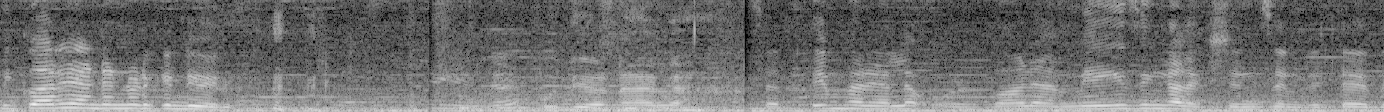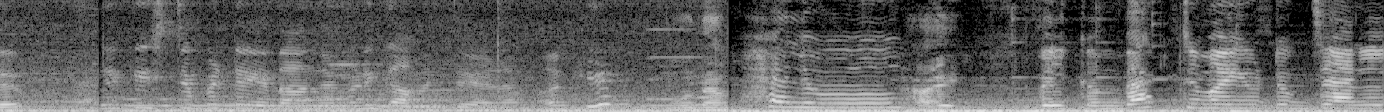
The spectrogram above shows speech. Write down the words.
മിക്കവാറും രണ്ടെണ്ണം എടുക്കേണ്ടി വരും. പുതിയ സത്യം പറയാല്ല ഒരുപാട് അമേസിംഗ് കളക്ഷൻസ് ഉണ്ട് കേട്ടോ ഇത്. നിങ്ങൾക്ക് ഇഷ്ടപ്പെട്ട ഏതാന്ന് കൂടി കമന്റ് ചെയ്യണം okay hello welcome back to my YouTube channel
